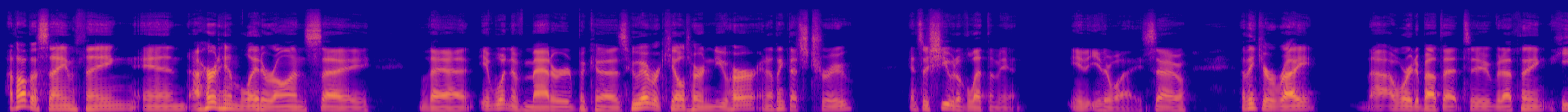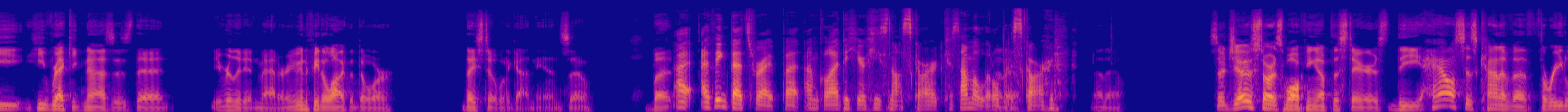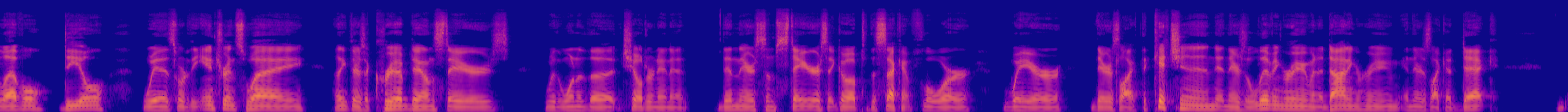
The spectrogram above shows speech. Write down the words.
I thought the same thing, and I heard him later on say that it wouldn't have mattered because whoever killed her knew her, and I think that's true, and so she would have let them in either way. So I think you're right. I worried about that too, but I think he he recognizes that it really didn't matter. Even if he'd have locked the door, they still would have gotten in. So but I, I think that's right, but I'm glad to hear he's not scarred because I'm a little bit scarred. I know. So Joe starts walking up the stairs. The house is kind of a three level deal with sort of the entranceway. I think there's a crib downstairs with one of the children in it. Then there's some stairs that go up to the second floor where there's like the kitchen and there's a living room and a dining room and there's like a deck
